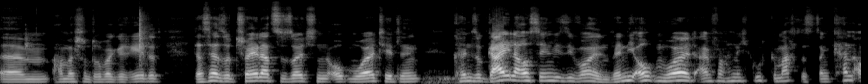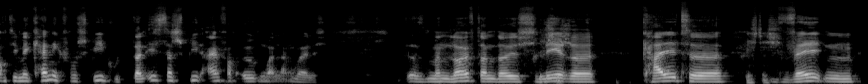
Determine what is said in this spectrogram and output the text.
ähm, haben wir schon drüber geredet, dass ja so Trailer zu solchen Open-World-Titeln können so geil aussehen, wie sie wollen. Wenn die Open-World einfach nicht gut gemacht ist, dann kann auch die Mechanik vom Spiel gut, dann ist das Spiel einfach irgendwann langweilig. Das, man läuft dann durch Richtig. leere, kalte Richtig. Welten,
